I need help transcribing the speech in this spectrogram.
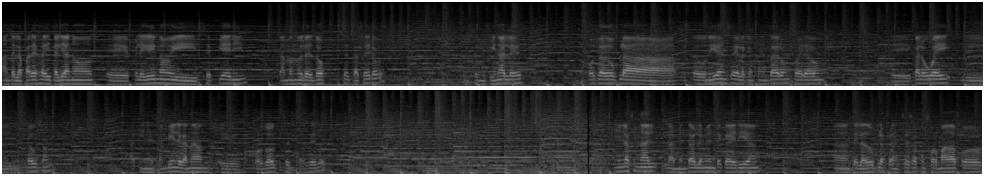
ante la pareja de italianos eh, Pellegrino y Sepieri, ganándole 2 sets a 0. En semifinales, otra dupla estadounidense de la que enfrentaron fueron eh, Calloway y Lawson, a quienes también le ganaron eh, por 2 sets a 0. Y en la final, lamentablemente caerían ante la dupla francesa conformada por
